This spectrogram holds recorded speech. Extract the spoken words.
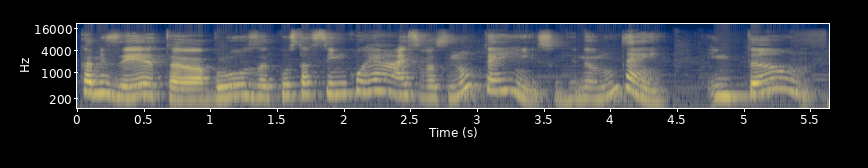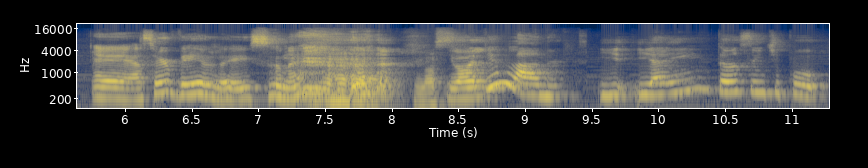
camiseta, a blusa custa 5 reais. Você fala assim, não tem isso, entendeu? Não tem. Então, é, a cerveja é isso, né? Nossa. E olhe lá, né? E, e aí, então, assim, tipo,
